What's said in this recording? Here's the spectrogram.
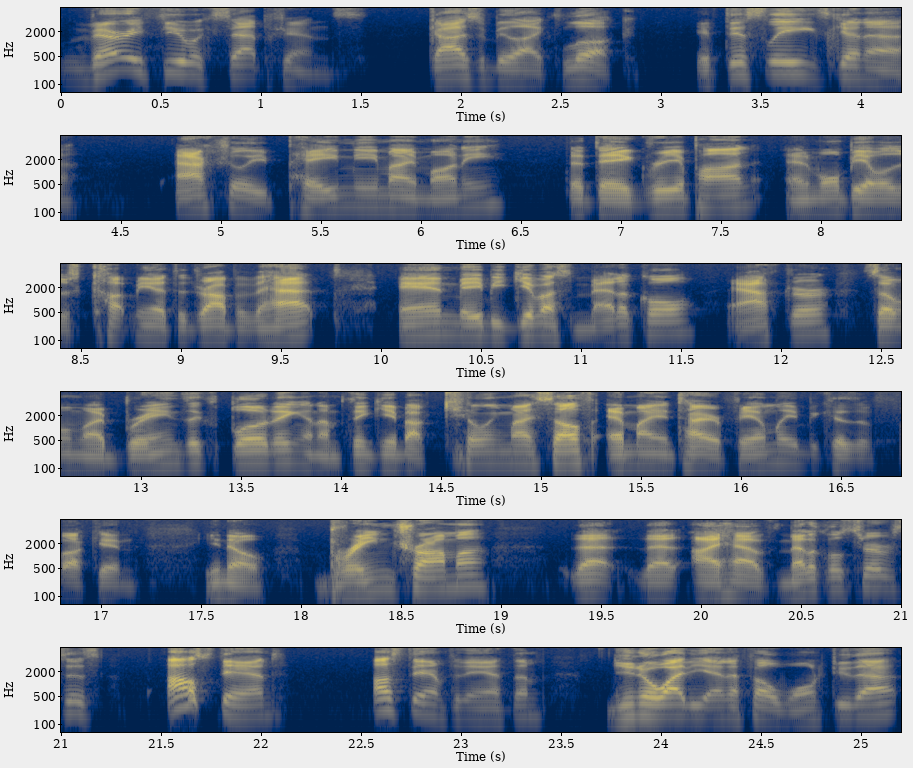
very few exceptions, guys would be like, "Look, if this league's gonna actually pay me my money that they agree upon and won't be able to just cut me at the drop of a hat and maybe give us medical after some of my brain's exploding and I'm thinking about killing myself and my entire family because of fucking, you know, brain trauma that that I have medical services, I'll stand. I'll stand for the anthem. You know why the NFL won't do that?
